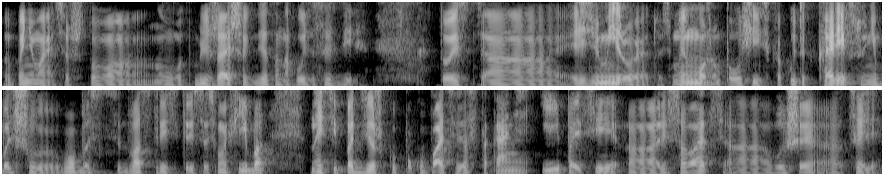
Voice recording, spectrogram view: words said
вы понимаете, что ну, вот ближайший где-то находится здесь. То есть, а, резюмируя, то есть мы можем получить какую-то коррекцию небольшую в области 23-38 FIBA, найти поддержку покупателя в стакане и пойти а, рисовать а, выше цели.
